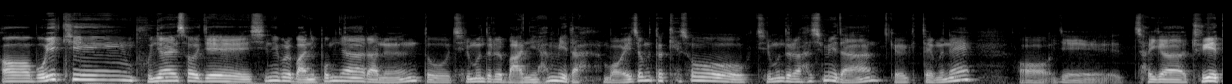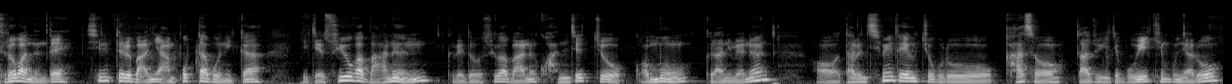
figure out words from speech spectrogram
어, 모이킹 분야에서 이제 신입을 많이 뽑냐라는 또 질문들을 많이 합니다. 뭐 예전부터 계속 질문들을 하십니다. 그렇기 때문에 어, 이제 자기가 주위에 들어봤는데 신입들을 많이 안 뽑다 보니까 이제 수요가 많은 그래도 수요가 많은 관제 쪽 업무 그 아니면은 어, 다른 치매 대응 쪽으로 가서 나중에 이제 모이킹 분야로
